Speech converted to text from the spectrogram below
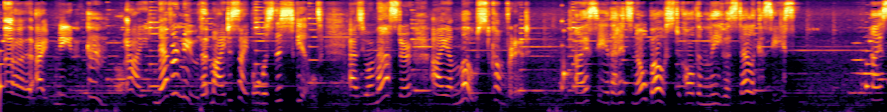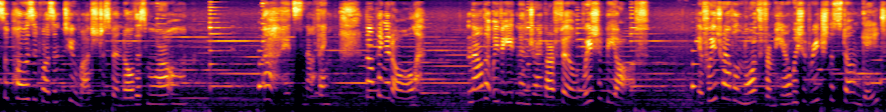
Uh, I mean, I never knew that my disciple was this skilled. As your master, I am most comforted. I see that it's no boast to call them Liyue's delicacies. I suppose it wasn't too much to spend all this mora on. Ah, it's nothing. Nothing at all. Now that we've eaten and drank our fill, we should be off. If we travel north from here, we should reach the stone gate,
